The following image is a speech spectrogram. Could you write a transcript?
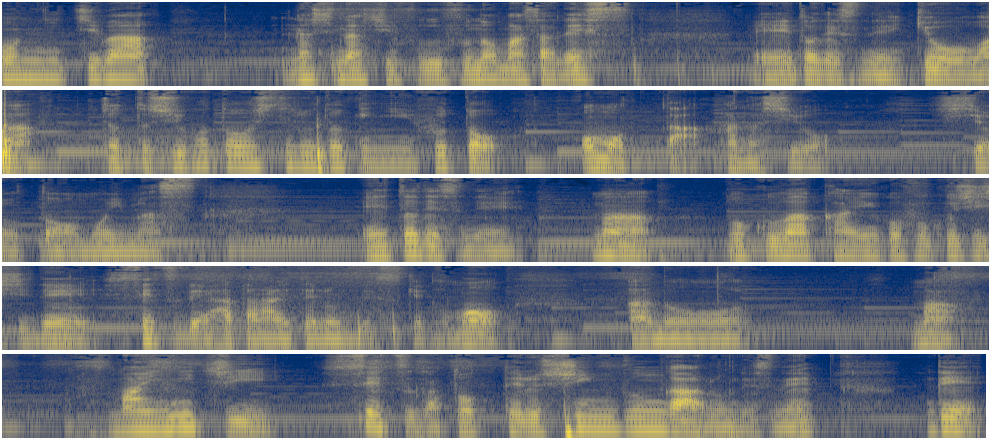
こんにちは。なしなし夫婦のまさです。えーとですね、今日はちょっと仕事をしてる時にふと思った話をしようと思います。えーとですね、まあ僕は介護福祉士で施設で働いてるんですけども、あのまあ毎日施設が撮ってる新聞があるんですね。で、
